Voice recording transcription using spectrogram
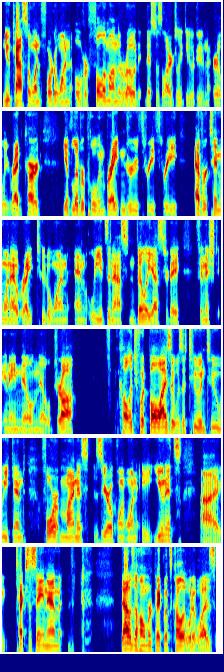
Newcastle won four to one over Fulham on the road. This was largely due to an early red card. You had Liverpool and Brighton drew 3 3. Everton won outright 2 to 1. And Leeds and Aston Villa yesterday finished in a nil nil draw. College football wise, it was a 2 and 2 weekend for minus 0.18 units. Uh, Texas A&M, that was a homer pick. Let's call it what it was.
